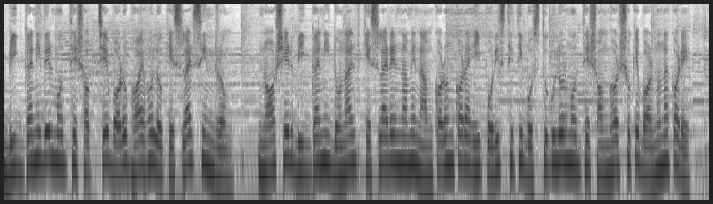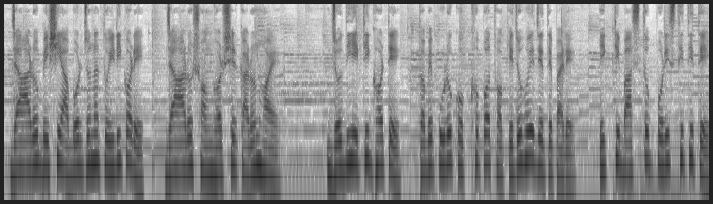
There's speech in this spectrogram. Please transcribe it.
বিজ্ঞানীদের মধ্যে সবচেয়ে বড় ভয় হল কেসলার সিন্ড্রোম। নশের বিজ্ঞানী ডোনাল্ড কেসলারের নামে নামকরণ করা এই পরিস্থিতি বস্তুগুলোর মধ্যে সংঘর্ষকে বর্ণনা করে, যা আরও বেশি আবর্জনা তৈরি করে, যা আরও সংঘর্ষের কারণ হয়। যদি এটি ঘটে, তবে পুরো কক্ষপথ অকেজো হয়ে যেতে পারে। একটি বাস্তব পরিস্থিতিতে,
